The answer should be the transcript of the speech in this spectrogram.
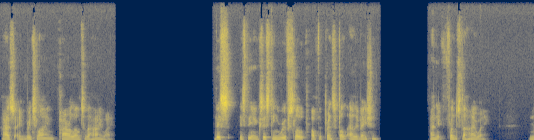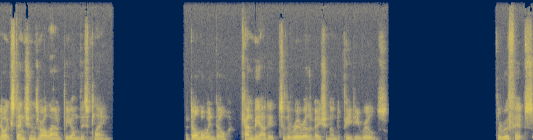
has a ridgeline parallel to the highway. This is the existing roof slope of the principal elevation, and it fronts the highway. No extensions are allowed beyond this plane. A dormer window can be added to the rear elevation under PD rules. The roof hips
